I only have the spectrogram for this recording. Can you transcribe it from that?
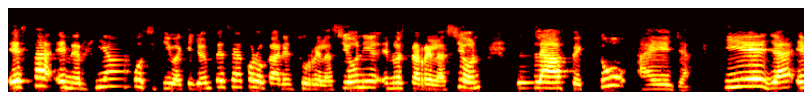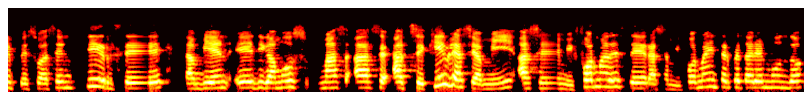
esta energía positiva que yo empecé a colocar en su relación y en nuestra relación, la afectó a ella. Y ella empezó a sentirse también, eh, digamos, más asequible hacia mí, hacia mi forma de ser, hacia mi forma de interpretar el mundo.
